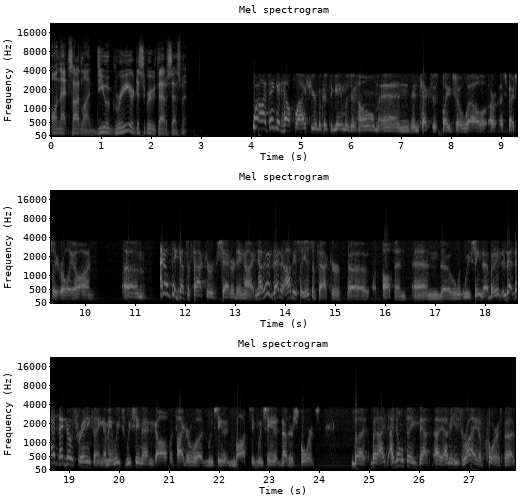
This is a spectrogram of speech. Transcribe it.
on that sideline. Do you agree or disagree with that assessment? Well, I think it helped last year because the game was at home and, and Texas played so well, especially early on. Um, I don't think that's a factor Saturday night. Now, there, that obviously is a factor uh, often, and uh, we- we've seen that. But it, that, that that goes for anything. I mean, we've we've seen that in golf with Tiger Woods. We've seen it in boxing. We've seen it in other sports. But but I, I don't think that. I, I mean, he's right, of course, but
